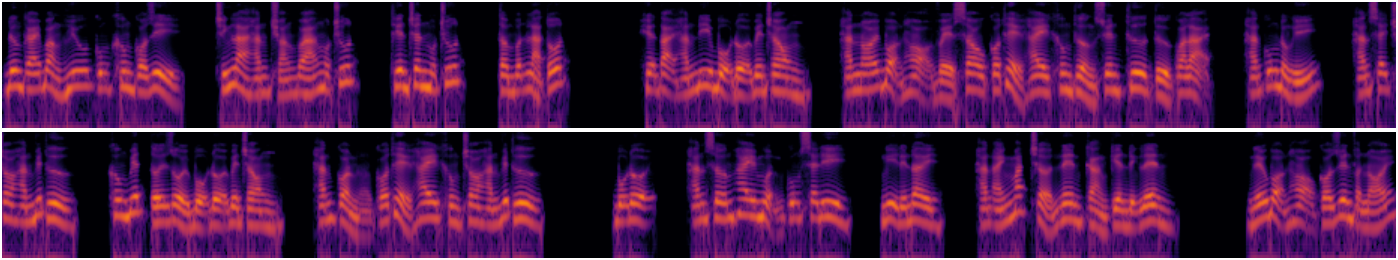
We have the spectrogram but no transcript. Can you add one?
Đương cái bằng hữu cũng không có gì, chính là hắn choáng váng một chút, thiên chân một chút, tâm vẫn là tốt. Hiện tại hắn đi bộ đội bên trong, hắn nói bọn họ về sau có thể hay không thường xuyên thư từ qua lại, hắn cũng đồng ý, hắn sẽ cho hắn viết thư, không biết tới rồi bộ đội bên trong, hắn còn có thể hay không cho hắn viết thư. Bộ đội, hắn sớm hay muộn cũng sẽ đi, nghĩ đến đây, hắn ánh mắt trở nên càng kiên định lên. Nếu bọn họ có duyên phận nói,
